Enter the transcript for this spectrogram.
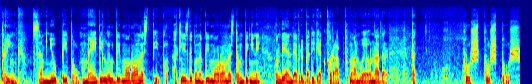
Bring some new people, maybe a little bit more honest people. At least they're going to be more honest on the beginning. On the end, everybody get corrupt one way or another. But push, push, push.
